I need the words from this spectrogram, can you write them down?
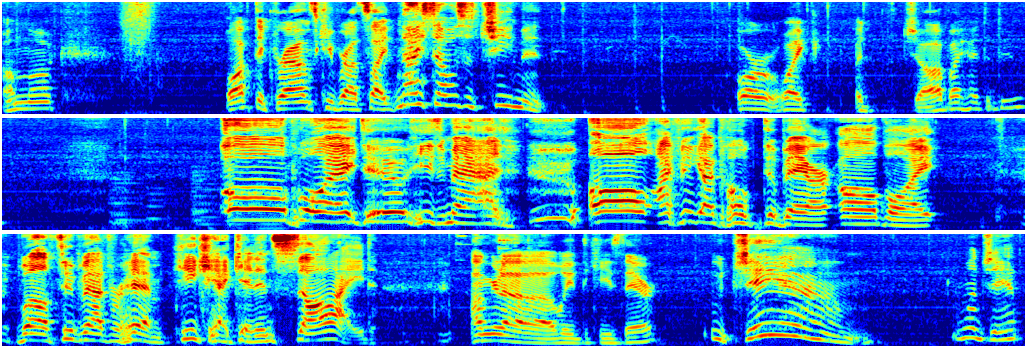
Unlock. Lock the groundskeeper outside. Nice, that was achievement. Or like a job I had to do. Oh boy, dude, he's mad. Oh, I think I poked the bear. Oh boy. Well, too bad for him. He can't get inside. I'm gonna leave the keys there. Ooh, jam! Want jam.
